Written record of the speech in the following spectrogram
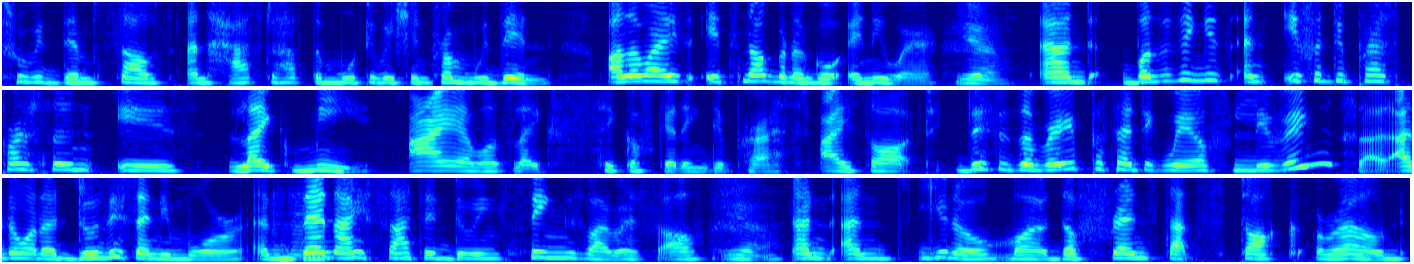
through it themselves and has to have the motivation from within otherwise it's not going to go anywhere Yeah. and but the thing is and if a depressed person is like me i was like sick of getting depressed i thought this is a very pathetic way of living i don't want to do this anymore and Mm-hmm. then i started doing things by myself Yeah. and and you know my the friends that stuck around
